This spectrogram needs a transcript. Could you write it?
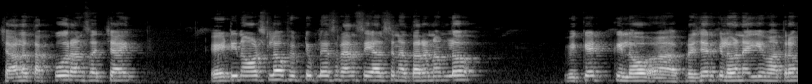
చాలా తక్కువ రన్స్ వచ్చాయి. ఎయిటీన్ అవర్స్లో ఫిఫ్టీ ప్లస్ రన్స్ చేయాల్సిన తరుణంలో వికెట్కి లో ప్రెషర్కి లోనయ్యి మాత్రం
